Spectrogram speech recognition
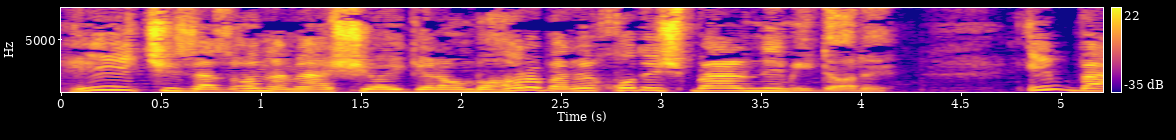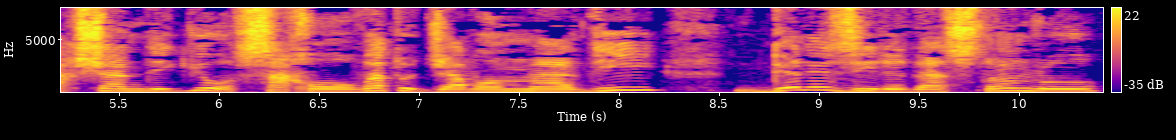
هیچ چیز از آن همه اشیای گرانبها رو برای خودش بر نمیداره. این بخشندگی و سخاوت و جوانمردی دل زیر دستان رو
